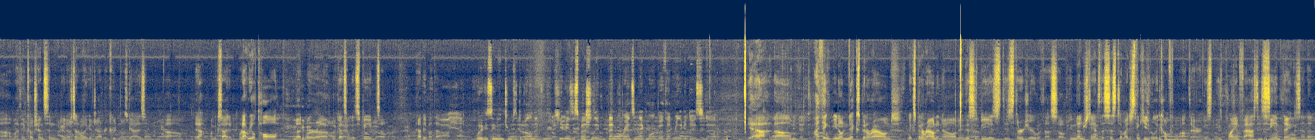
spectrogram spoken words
um, I think Coach Hynson, you know, has done a really good job recruiting those guys, and um, yeah, I'm excited. We're not real tall, but we're uh, we've got some good speed, so happy about that. What have you seen in terms of development from your QBs, especially Ben Gulbranson, Nick Moore, both had really good days today? Yeah, um, I think you know Nick's been around. Nick's been around it now. I mean, this would be his, his third year with us, so he understands the system. I just think he's really comfortable out there, he's, he's playing fast. He's seeing things, and then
